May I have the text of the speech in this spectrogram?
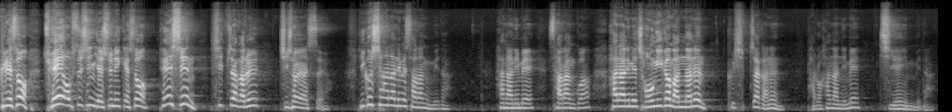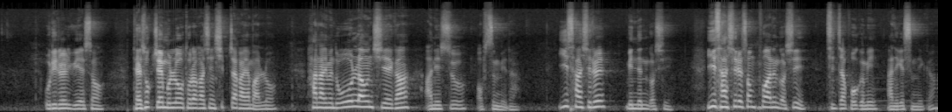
그래서 죄 없으신 예수님께서 대신 십자가를 지셔야 했어요. 이것이 하나님의 사랑입니다. 하나님의 사랑과 하나님의 정의가 만나는 그 십자가는 바로 하나님의 지혜입니다. 우리를 위해서 대속죄물로 돌아가신 십자가야말로 하나님의 놀라운 지혜가 아닐 수 없습니다. 이 사실을 믿는 것이 이 사실을 선포하는 것이 진짜 복음이 아니겠습니까?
